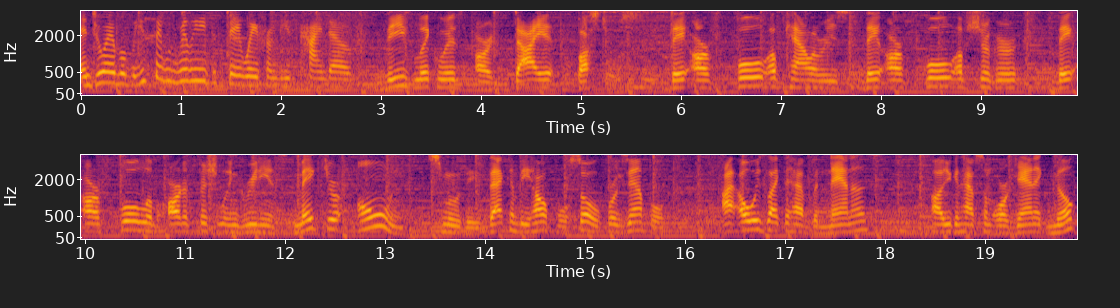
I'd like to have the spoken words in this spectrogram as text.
enjoyable. But you say we really need to stay away from these kind of. These liquids are diet busters. They are full of calories. They are full of sugar. They are full of artificial ingredients. Make your own smoothie. That can be helpful. So, for example, I always like to have bananas. Uh, you can have some organic milk,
